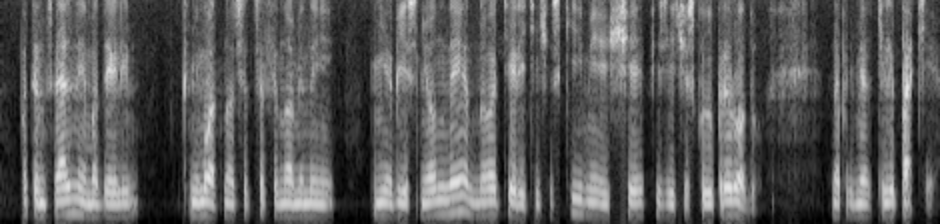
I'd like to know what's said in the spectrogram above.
— потенциальные модели. К нему относятся феномены необъясненные, но теоретически имеющие физическую природу — например, телепатия.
